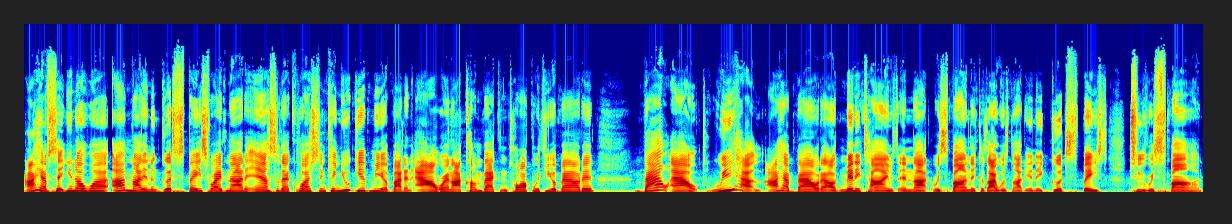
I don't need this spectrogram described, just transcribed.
I have said, you know what? I'm not in a good space right now to answer that question. Can you give me about an hour and I'll come back and talk with you about it? bow out. We have I have bowed out many times and not responded because I was not in a good space to respond.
